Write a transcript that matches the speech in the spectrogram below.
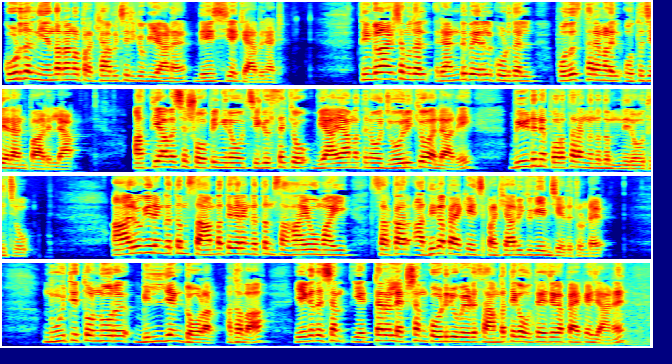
കൂടുതൽ നിയന്ത്രണങ്ങൾ പ്രഖ്യാപിച്ചിരിക്കുകയാണ് ദേശീയ ക്യാബിനറ്റ്. തിങ്കളാഴ്ച മുതൽ രണ്ടു പേരിൽ കൂടുതൽ പൊതുസ്ഥലങ്ങളിൽ ഒത്തുചേരാൻ പാടില്ല. അത്യാവശ്യ ഷോപ്പിങ്ങിനോ ചികിത്സയ്ക്കോ വ്യായാമത്തിനോ ജോലിക്കോ അല്ലാതെ വീടിന് പുറത്തിറങ്ങുന്നതും നിരോധിച്ചു. ആരോഗ്യരംഗത്തും സാമ്പത്തിക രംഗത്തും സഹായവുമായി സർക്കാർ അധിക പാക്കേജ് പ്രഖ്യാപിക്കുകയും ചെയ്തിട്ടുണ്ട്. നൂറ്റി തൊണ്ണൂറ് ബില്യൺ ഡോളർ അഥവാ ഏകദേശം എട്ടര ലക്ഷം കോടി രൂപയുടെ സാമ്പത്തിക ഉത്തേജക പാക്കേജാണ്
